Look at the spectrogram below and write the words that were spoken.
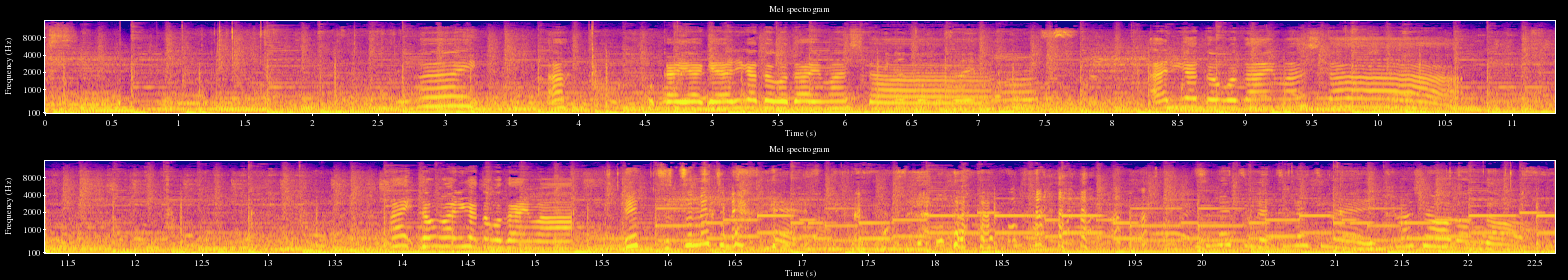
す。買い上げありがとうございました。ありがとうございました。はいどうもありがとうございます。えつめつめ。つめつめつめつめ。行きましょうどんどん。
